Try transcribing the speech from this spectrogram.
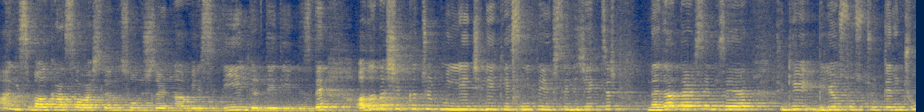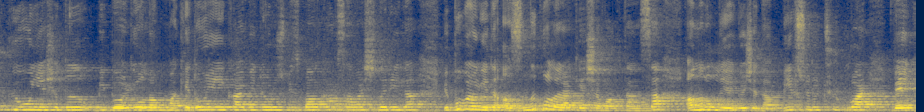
hangisi Balkan Savaşları'nın sonuçlarından birisi değildir dediğimizde Adana şıkkı Türk milliyetçiliği kesinlikle yükselecektir. Neden derseniz eğer çünkü biliyorsunuz Türklerin çok yoğun yaşadığı bir bölge olan Makedonya'yı kaybediyoruz biz Balkan Savaşları'yla ve bu bölgede azınlık olarak yaşamaktansa Anadolu'ya göç eden bir sürü Türk var ve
